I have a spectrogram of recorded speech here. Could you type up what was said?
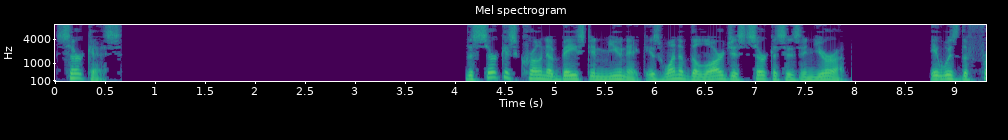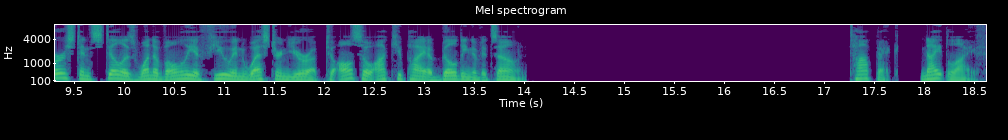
Circus The Circus Krone based in Munich is one of the largest circuses in Europe. It was the first and still is one of only a few in Western Europe to also occupy a building of its own. Nightlife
